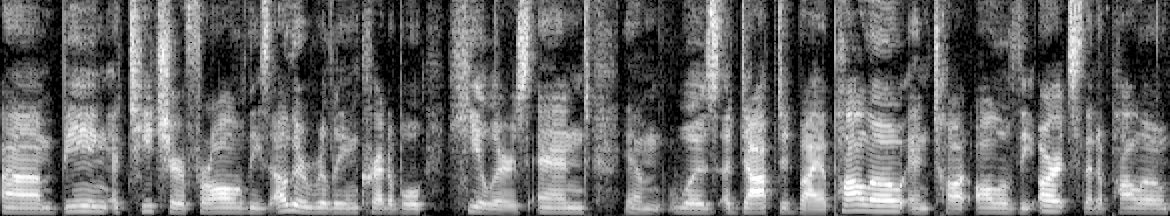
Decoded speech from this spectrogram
um, being a teacher for all of these other really incredible healers and um, was adopted by Apollo and taught all of the arts that Apollo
